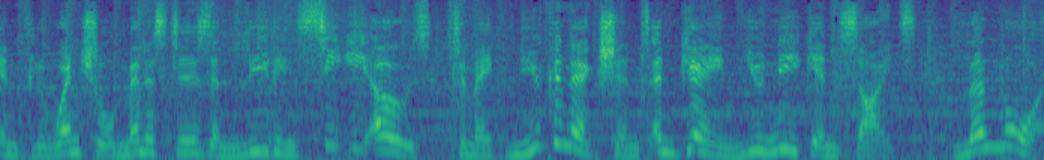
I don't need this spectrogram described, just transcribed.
influential ministers, and leading CEOs to make new connections and gain unique insights. Learn more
